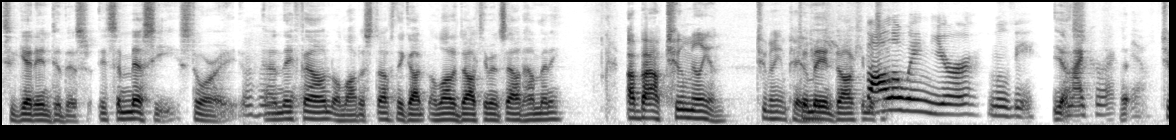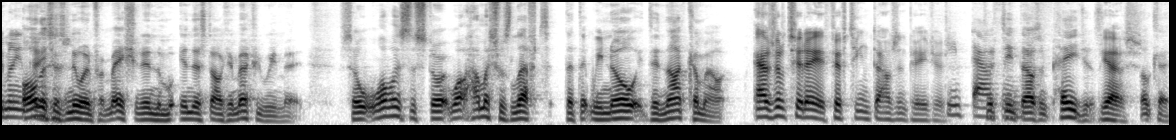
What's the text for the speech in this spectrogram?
to get into this. It's a messy story, mm-hmm. and they found a lot of stuff. They got a lot of documents out. How many? About 2 million. 2 million pages. Two million documents. Following your movie, Yes. am I correct? Uh, yeah. 2 million All pages. this is new information in the in this documentary we made. So, what was the story? Well, how much was left that, that we know did not come out? As of today, 15,000 pages. 15,000. 15,000 pages. Yes. Okay.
